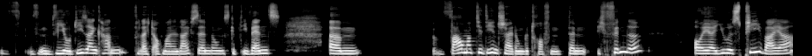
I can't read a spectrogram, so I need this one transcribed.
ein VOD sein kann, vielleicht auch mal eine Live-Sendung, es gibt Events. Ähm, warum habt ihr die Entscheidung getroffen? Denn ich finde, euer USP war ja,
